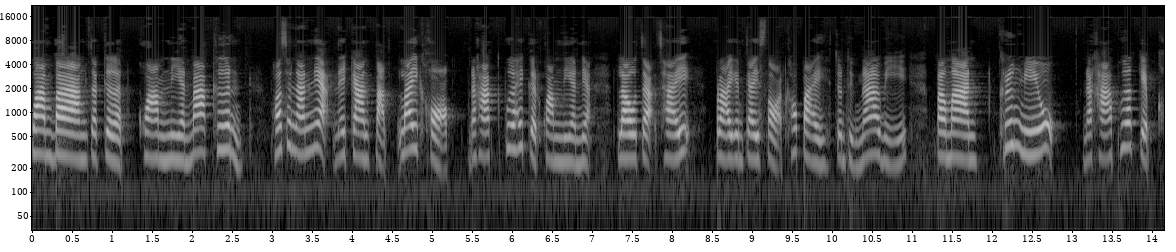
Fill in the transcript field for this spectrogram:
ความบางจะเกิดความเนียนมากขึ้น เพราะฉะนั้นเนี่ยในการตัดไล่ขอบนะคะ เพื่อให้เกิดความเนียนเนี่ยเราจะใช้ปลายกันไกรสอดเข้าไปจนถึงหน้าหวี ประมาณครึ่งนิ้วนะคะ เพื่อเก็บข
